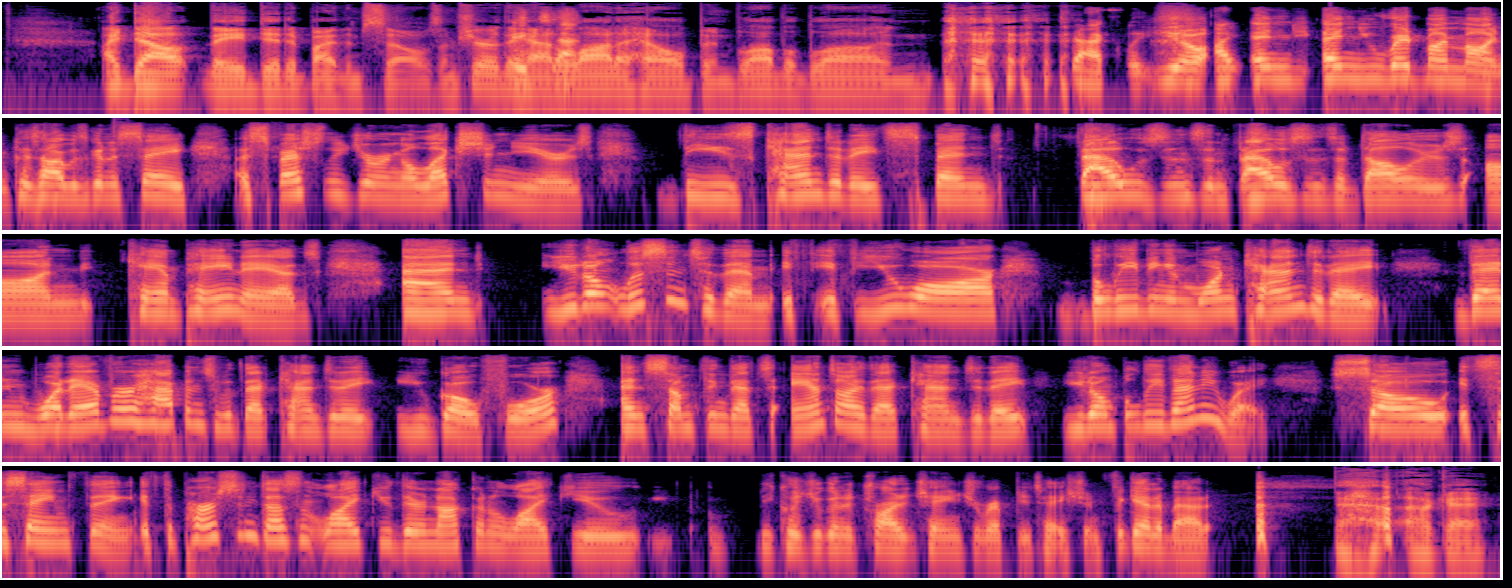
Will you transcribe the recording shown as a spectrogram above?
I doubt they did it by themselves. I'm sure they had a lot of help and blah blah blah. And exactly you know I, and and you read my mind because i was going to say especially during election years these candidates spend thousands and thousands of dollars on campaign ads and you don't listen to them if if you are believing in one candidate then whatever happens with that candidate you go for and something that's anti that candidate you don't believe anyway so it's the same thing if the person doesn't like you they're not going to like you because you're going to try to change your reputation. Forget about it. okay.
